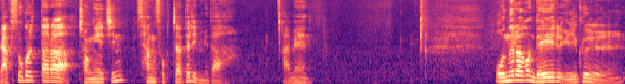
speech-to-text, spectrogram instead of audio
약속을 따라 정해진 상속자들입니다. 아멘. 오늘하고 내일 읽을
